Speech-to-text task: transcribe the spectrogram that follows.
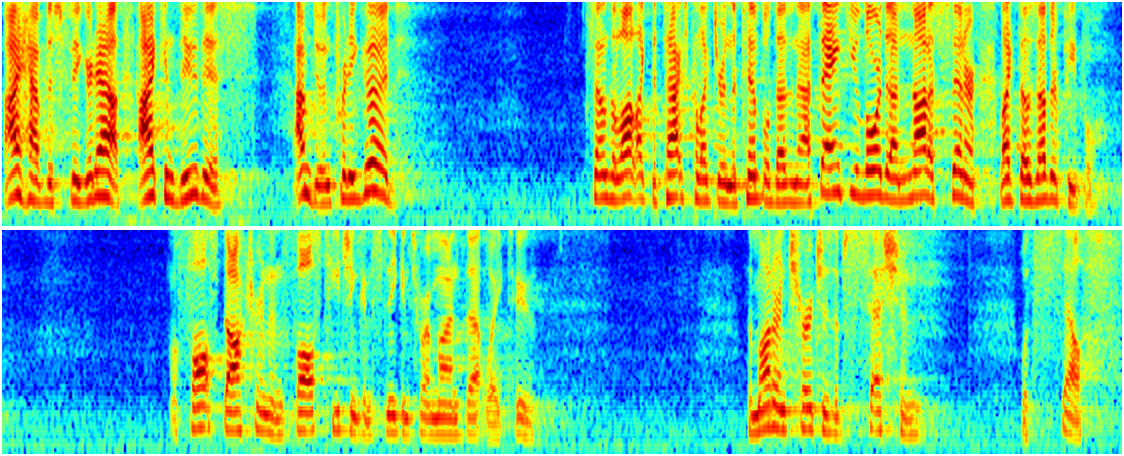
I have this figured out. I can do this. I'm doing pretty good. Sounds a lot like the tax collector in the temple, doesn't it? I thank you, Lord, that I'm not a sinner like those other people. Well, false doctrine and false teaching can sneak into our minds that way too. The modern church's obsession with self,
